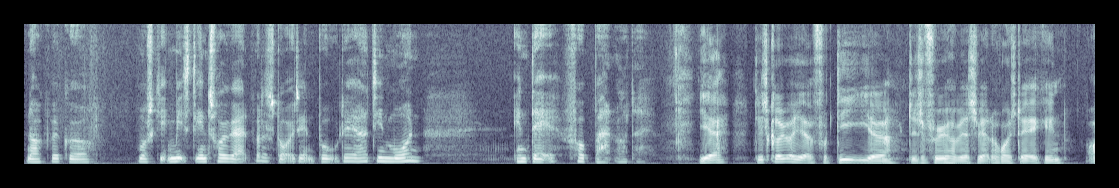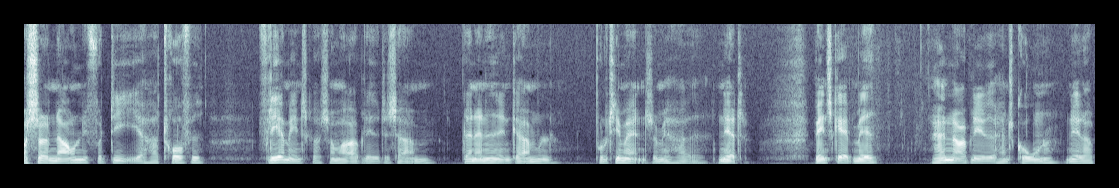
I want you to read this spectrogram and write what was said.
nok vil gøre måske mest indtryk af alt, hvad der står i den bog. Det er, at din mor en, en dag forbander dig. Ja, det skriver jeg, fordi øh, det selvfølgelig har været svært at ryste af igen. Og så navnlig fordi jeg har truffet flere mennesker, som har oplevet det samme. Blandt andet en gammel politimand, som jeg havde nært venskab med. Han oplevede, at hans kone netop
